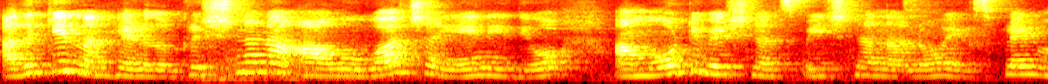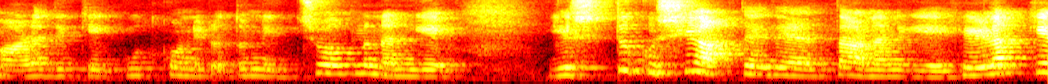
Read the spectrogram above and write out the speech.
ಅದಕ್ಕೆ ನಾನು ಹೇಳೋದು, ಕೃಷ್ಣನ ಆ ಉವಾಚ ಏನಿದೆಯೋ, ಆ ಮೋಟಿವೇಶ್ನಲ್ ಸ್ಪೀಚ್ನ ನಾನು ಎಕ್ಸ್ಪ್ಲೇನ್ ಮಾಡೋದಕ್ಕೆ ಕೂತ್ಕೊಂಡಿರೋದು ನಿಜವಾಗ್ಲೂ ನನಗೆ ಎಷ್ಟು ಖುಷಿ ಆಗ್ತಾ ಇದೆ ಅಂತ ನನಗೆ ಹೇಳಕ್ಕೆ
